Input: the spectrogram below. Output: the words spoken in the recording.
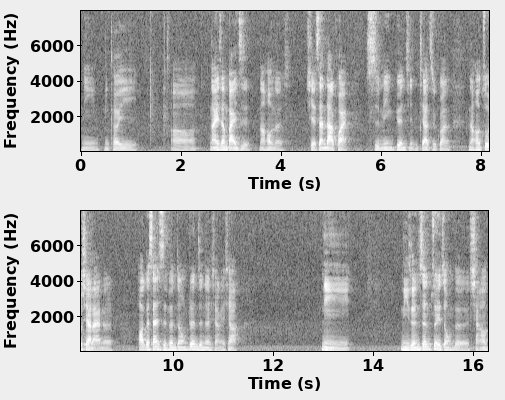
你你可以呃拿一张白纸，然后呢写三大块：使命、愿景、价值观，然后坐下来呢，花个三十分钟，认真的想一下。你，你人生最终的想要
